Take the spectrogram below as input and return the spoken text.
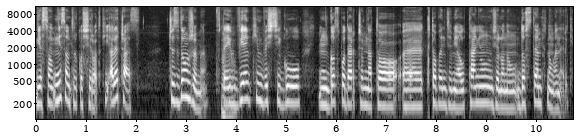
nie są, nie są tylko środki, ale czas. Czy zdążymy w tym wielkim wyścigu gospodarczym na to, e, kto będzie miał tanią, zieloną, dostępną energię?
